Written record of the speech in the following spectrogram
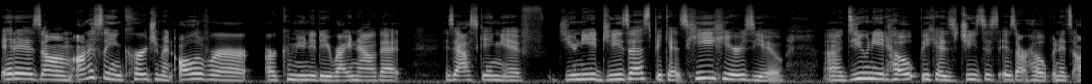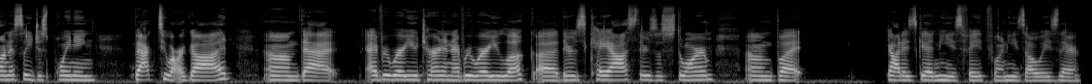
It is um, honestly encouragement all over our, our community right now that is asking if do you need Jesus because He hears you. Uh, do you need hope because Jesus is our hope, and it's honestly just pointing back to our God um, that everywhere you turn and everywhere you look, uh, there's chaos, there's a storm, um, but God is good and He's faithful and He's always there.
